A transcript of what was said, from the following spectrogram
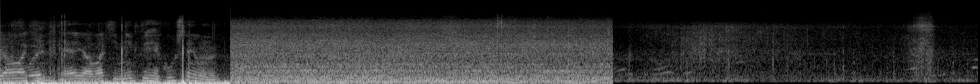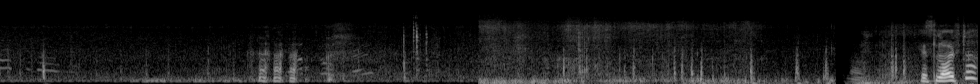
Ja, maar die, ja, ja, maar die neemt tegen kosten, jongen. Jetzt läuft er.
